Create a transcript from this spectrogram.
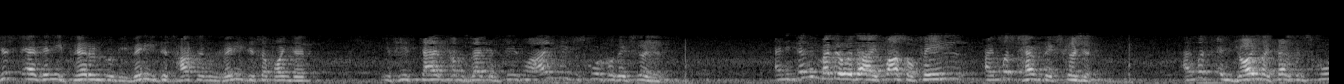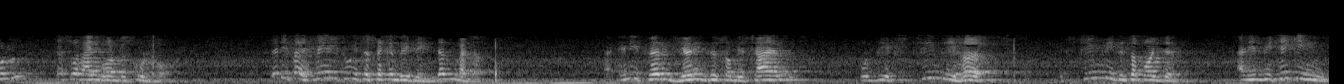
just as any parent will be very disheartened, very disappointed, if his child comes back and says, no, I'm going to school for the excursion. And it doesn't matter whether I pass or fail, I must have the excursion. I must enjoy myself in school. That's what I'm going to school for. Then if I fail to, it's a secondary thing. It doesn't matter. Any parent hearing this from his child would be extremely hurt, extremely disappointed. And he'll be taking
